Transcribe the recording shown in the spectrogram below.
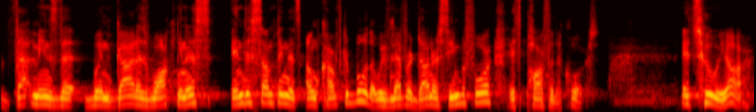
That means that when God is walking us into something that's uncomfortable, that we've never done or seen before, it's par for the course. It's who we are.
